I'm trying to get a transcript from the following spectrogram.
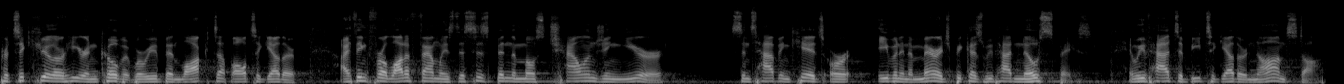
particular here in COVID, where we've been locked up all together? I think for a lot of families, this has been the most challenging year since having kids or even in a marriage because we've had no space and we've had to be together nonstop.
